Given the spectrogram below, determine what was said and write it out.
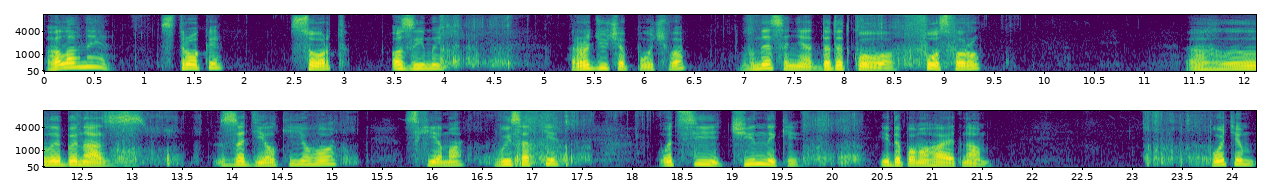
Головне строки сорт озими, родюча почва, внесення додаткового фосфору, глибина заділки його, схема висадки. Оці чинники і допомагають нам потім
